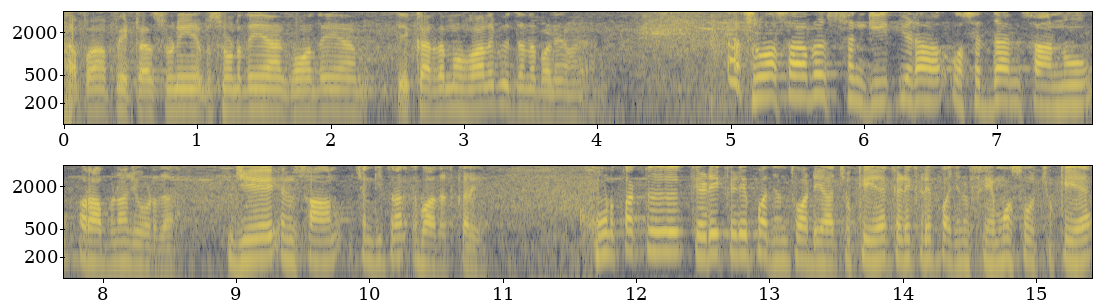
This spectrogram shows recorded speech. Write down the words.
ਆਪਾਂ ਭੇਟਾਂ ਸੁਣੀ ਸੁਣਦੇ ਆ ਗਾਉਂਦੇ ਆ ਤੇ ਘਰ ਦਾ ਮਾਹੌਲ ਵੀ ਉਦਾਂ ਦਾ ਬਣਿਆ ਹੋਇਆ। ਸਰੋਆ ਸਾਹਿਬ ਸੰਗੀਤ ਜਿਹੜਾ ਉਹ ਸਿੱਧਾ ਇਨਸਾਨ ਨੂੰ ਰੱਬ ਨਾਲ ਜੋੜਦਾ। ਜੇ ਇਨਸਾਨ ਚੰਗੀ ਤਰ੍ਹਾਂ ਇਬਾਦਤ ਕਰੇ। ਹੁਣ ਤੱਕ ਕਿਹੜੇ ਕਿਹੜੇ ਭਜਨ ਤੁਹਾਡੇ ਆ ਚੁੱਕੇ ਆ ਕਿਹੜੇ ਕਿਹੜੇ ਭਜਨ ਫੇਮਸ ਹੋ ਚੁੱਕੇ ਆ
